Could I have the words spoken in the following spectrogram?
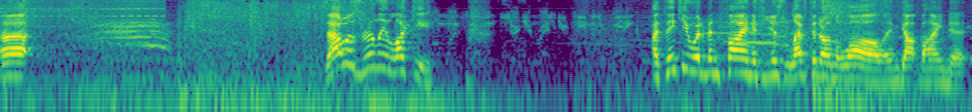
Uh, that was really lucky. I think you would have been fine if you just left it on the wall and got behind it.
